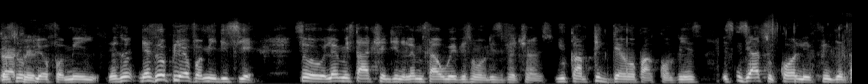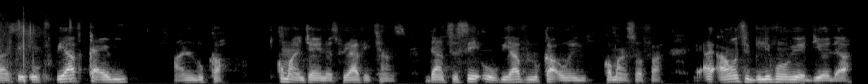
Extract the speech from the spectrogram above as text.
there's no player for me. There's no there's no player for me this year. So let me start trading. Let me start waiving some of these veterans. You can pick them up and convince. It's easier to call a free agent and say, "Oh, we have Kyrie and Luka. Come and join us. We have a chance." Than to say, "Oh, we have Luka only. Come and suffer." I, I want to believe one way or the other.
